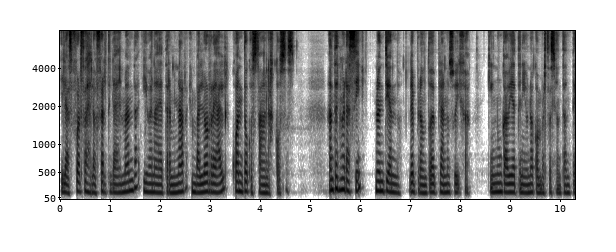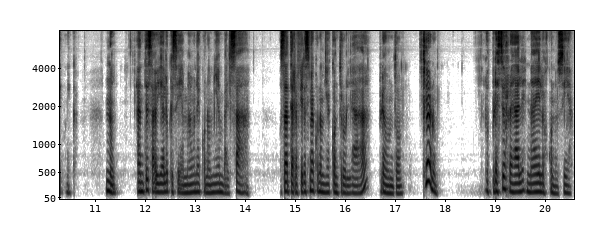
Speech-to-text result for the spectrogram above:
y las fuerzas de la oferta y la demanda iban a determinar en valor real cuánto costaban las cosas. Antes no era así, no entiendo, le preguntó de plano su hija, quien nunca había tenido una conversación tan técnica. No, antes había lo que se llamaba una economía embalsada, o sea, ¿te refieres a una economía controlada? Preguntó. Claro. Los precios reales nadie los conocía.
